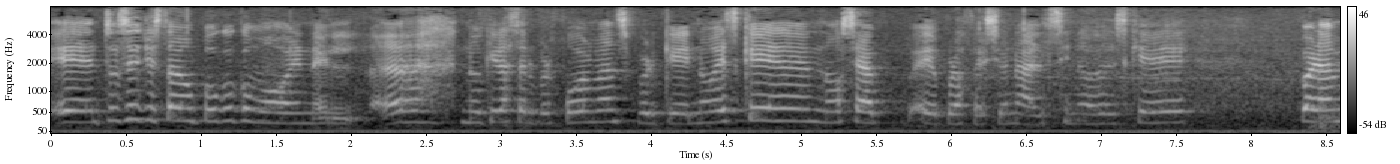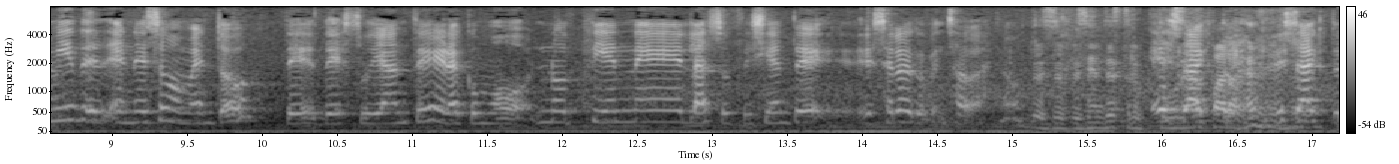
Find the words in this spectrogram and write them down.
Eh, Entonces yo estaba un poco como en el, "Ah, no quiero hacer performance porque no es que no sea eh, profesional, sino es que para mí de- en ese momento de, de estudiante era como no tiene la suficiente, eso era lo que pensaba, ¿no? De suficiente estructura Exacto, para... exacto.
